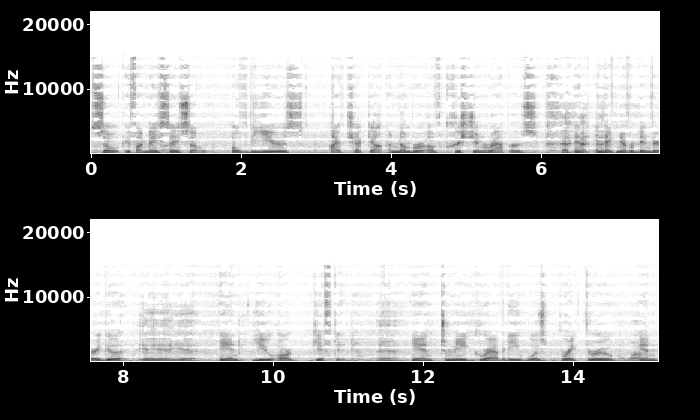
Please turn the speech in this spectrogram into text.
So, if I may say so, over the years, I have checked out a number of Christian rappers, and, and they've never been very good. Yeah, yeah, yeah. And you are gifted. yeah. And to me, Gravity was breakthrough, Oh, wow. and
